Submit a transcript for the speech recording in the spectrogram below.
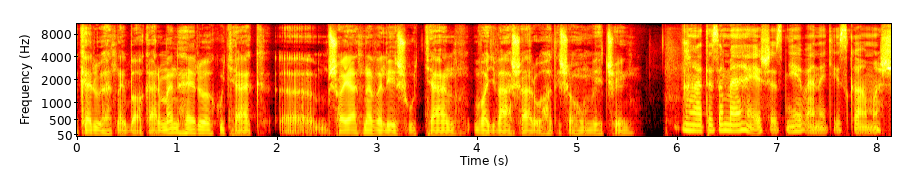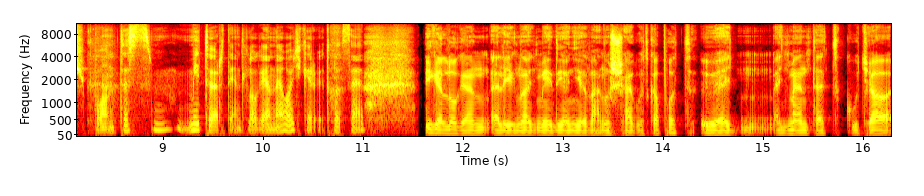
Kerülhetnek be akár menhelyről kutyák, saját nevelés útján, vagy vásárolhat is a honvédség. Na hát ez a menhelyes, ez nyilván egy izgalmas pont. Ez mi történt Logannel, hogy került hozzád? Igen, Logan elég nagy média nyilvánosságot kapott. Ő egy, egy mentett kutya,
